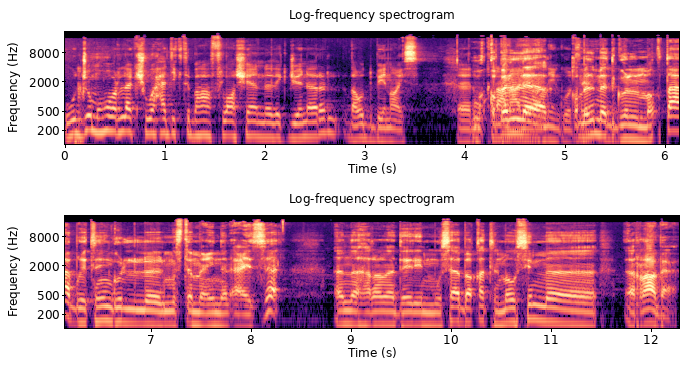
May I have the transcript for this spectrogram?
والجمهور لك شي واحد يكتبها في la chaîne هذيك general that would be nice وقبل قبل ما تقول المقطع بغيت نقول للمستمعين الأعزاء انه رانا دايرين مسابقة الموسم آه، الرابع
